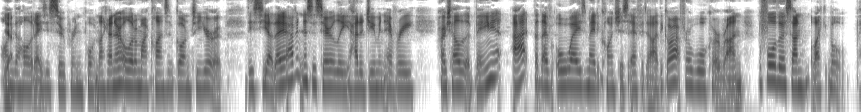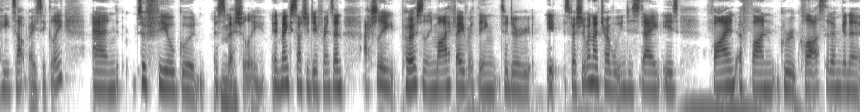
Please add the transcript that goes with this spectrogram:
on Yeah. the holidays is super important. Like I know a lot of my clients have gone to Europe this year. They haven't necessarily had a gym in every hotel that they've been at, but they've always made a conscious effort to either go out for a walk or a run before the sun like well heats up basically and to feel good mm. especially it makes such a difference and actually personally my favorite thing to do especially when i travel interstate is find a fun group class that i'm going to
